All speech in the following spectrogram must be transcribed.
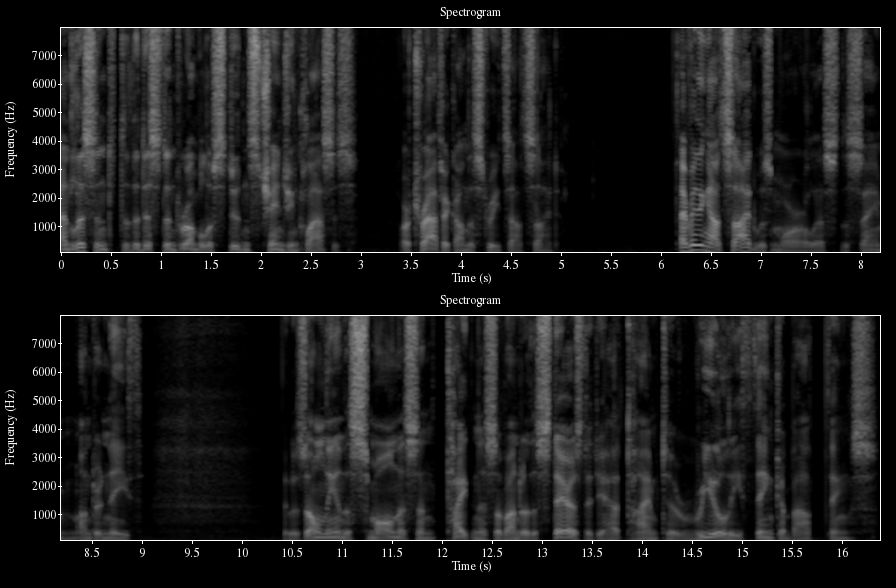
and listened to the distant rumble of students changing classes or traffic on the streets outside. Everything outside was more or less the same underneath. It was only in the smallness and tightness of under the stairs that you had time to really think about things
